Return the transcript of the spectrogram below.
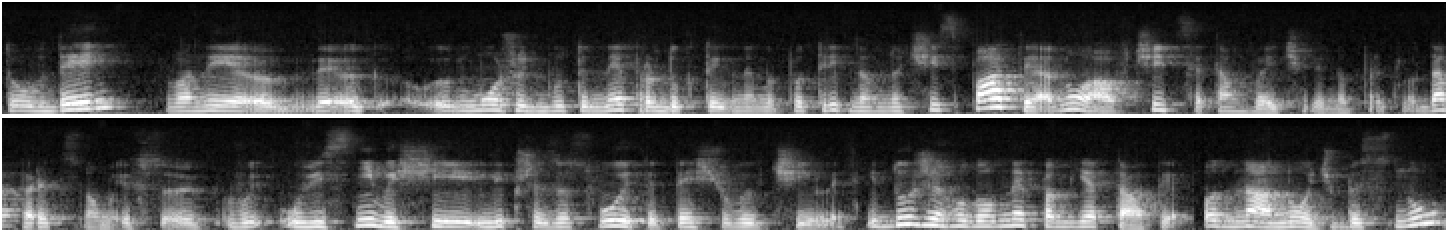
то в день вони е, е, можуть бути непродуктивними. Потрібно вночі спати, а, ну а вчитися там ввечері, наприклад, да, перед сном. І у вісні ви ще ліпше засвоїте те, що ви вчили. І дуже головне пам'ятати, одна ніч без сну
